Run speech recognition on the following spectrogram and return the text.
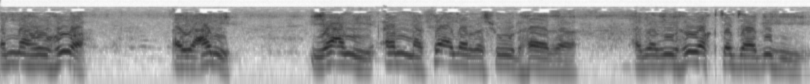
أنه هو أي علي يعني أن فعل الرسول هذا الذي هو اقتدى به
